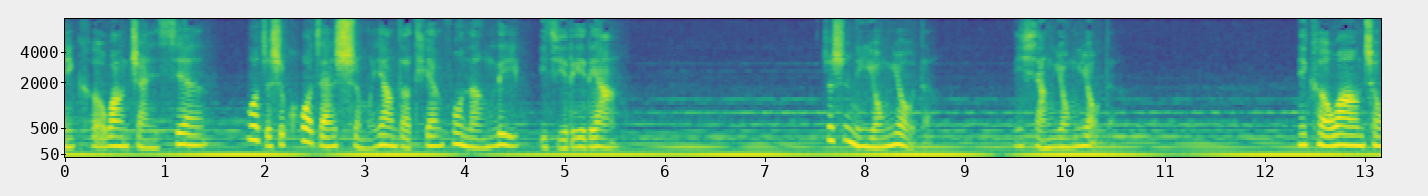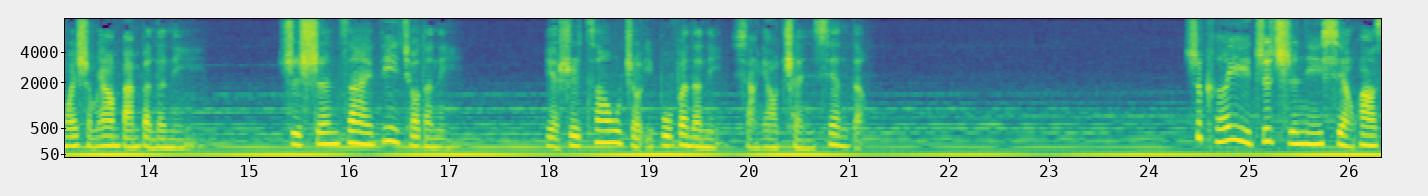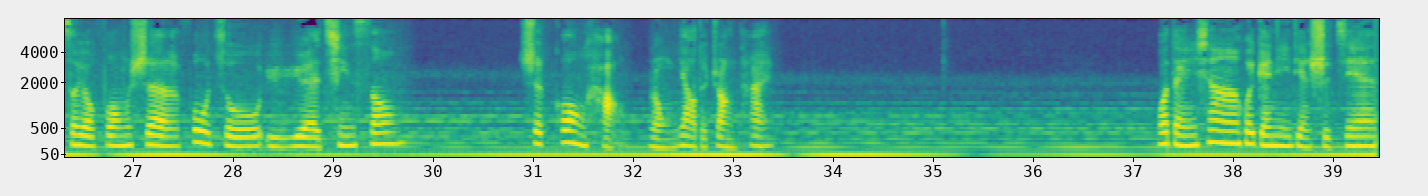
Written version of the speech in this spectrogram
你渴望展现或者是扩展什么样的天赋能力以及力量？这是你拥有的，你想拥有的。你渴望成为什么样版本的你？是身在地球的你，也是造物者一部分的你想要呈现的。是可以支持你显化所有丰盛、富足、愉悦、轻松，是更好、荣耀的状态。我等一下会给你一点时间，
